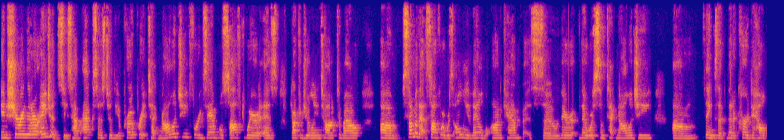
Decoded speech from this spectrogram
ensuring that our agencies have access to the appropriate technology, for example, software, as Dr. Julian talked about, um, some of that software was only available on campus. So there, there was some technology um, things that, that occurred to help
